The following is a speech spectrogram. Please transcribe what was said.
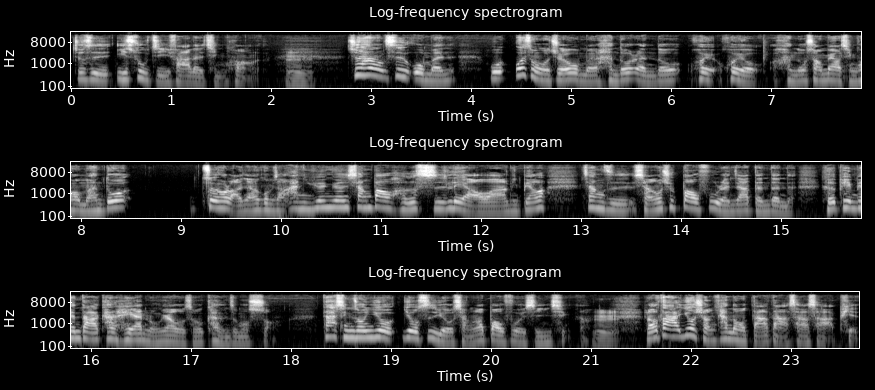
就是一触即发的情况了。嗯，就像是我们，我为什么我觉得我们很多人都会会有很多双标的情况？我们很多最后老人家跟我们讲啊，你冤冤相报何时了啊？你不要这样子想要去报复人家等等的。可是偏偏大家看《黑暗荣耀》的时候看的这么爽。大家心中又 又是有想要报复的心情啊，嗯，然后大家又喜欢看那种打打杀杀的片，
